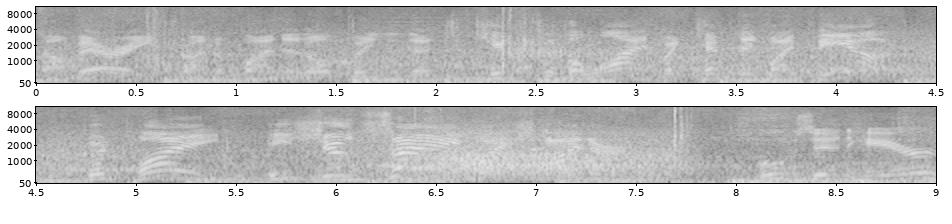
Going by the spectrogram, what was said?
Palmieri trying to find an opening. That's kicked to the line, but kept in by Pionk. Good play. He shoots. Save by Schneider. Moves in here.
